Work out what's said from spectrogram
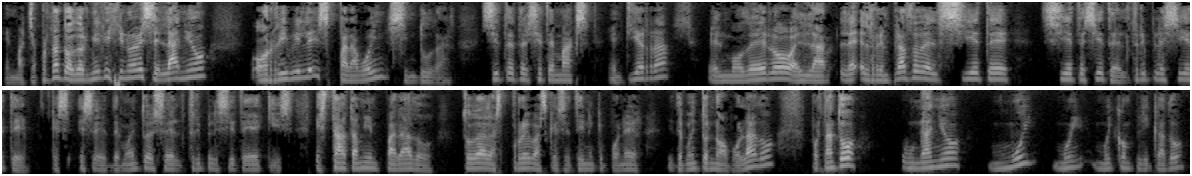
en marcha. Por tanto, 2019 es el año horribles para Boeing, sin duda. 737 MAX en tierra, el modelo, el, reemplazo del 777, el 777, que es de momento es el 777X, está también parado todas las pruebas que se tienen que poner y de momento no ha volado. Por tanto, un año muy, muy, muy complicado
